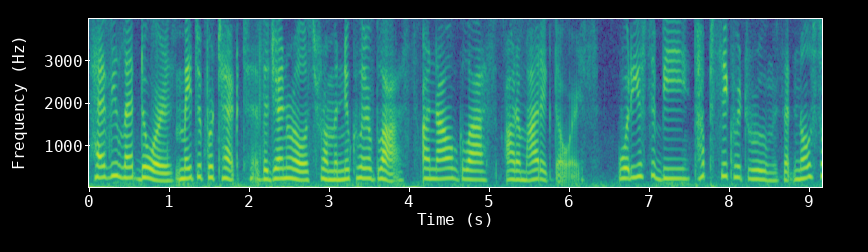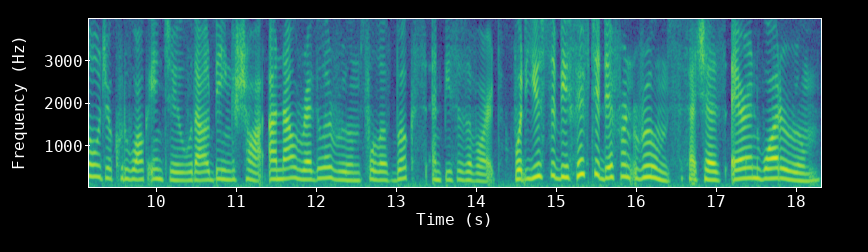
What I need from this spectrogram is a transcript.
heavy lead doors made to protect the generals from a nuclear blast are now glass automatic doors. What used to be top secret rooms that no soldier could walk into without being shot are now regular rooms full of books and pieces of art. What used to be 50 different rooms, such as air and water room,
